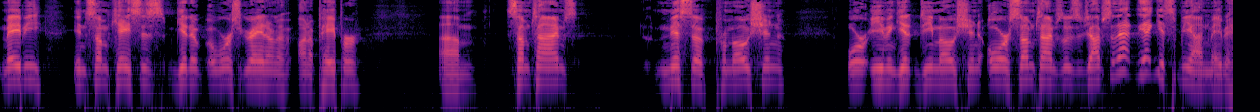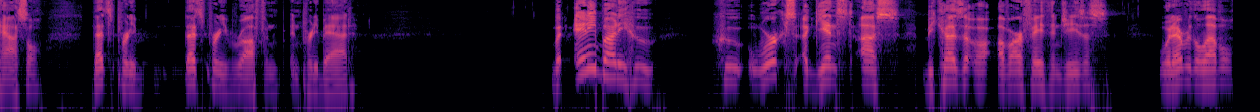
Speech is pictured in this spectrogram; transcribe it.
maybe in some cases get a, a worse grade on a, on a paper. Um, sometimes miss a promotion or even get demotion or sometimes lose a job. So that, that gets beyond maybe hassle. That's pretty, that's pretty rough and, and pretty bad. But anybody who, who works against us because of, of our faith in Jesus, whatever the level,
